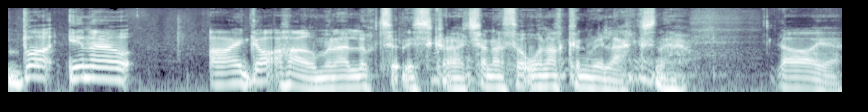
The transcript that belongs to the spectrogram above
But you know, I got home and I looked at this scratch and I thought, well, I can relax now. Oh yeah.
